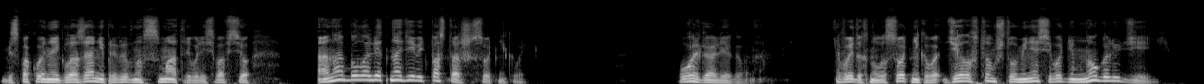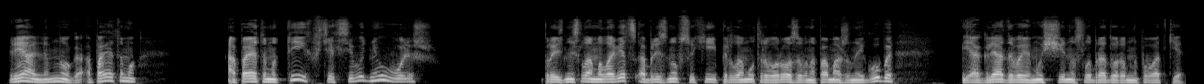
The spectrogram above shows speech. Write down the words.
Беспокойные глаза непрерывно всматривались во все. Она была лет на девять постарше Сотниковой. «Ольга Олеговна», — выдохнула Сотникова, — «дело в том, что у меня сегодня много людей, реально много, а поэтому... А поэтому ты их всех сегодня уволишь», — произнесла Маловец, облизнув сухие перламутрово-розово напомаженные губы и оглядывая мужчину с лабрадором на поводке.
